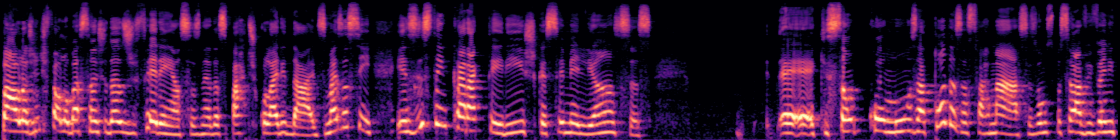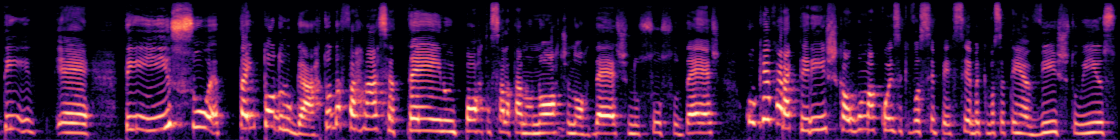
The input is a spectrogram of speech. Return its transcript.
Paulo, a gente falou bastante das diferenças, né, das particularidades, mas assim, existem características, semelhanças é, é, que são comuns a todas as farmácias. Vamos supor, a Viviane tem, é, tem isso, está é, em todo lugar. Toda farmácia tem, não importa se ela está no norte, nordeste, no sul, sudeste. Qualquer característica, alguma coisa que você perceba, que você tenha visto isso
